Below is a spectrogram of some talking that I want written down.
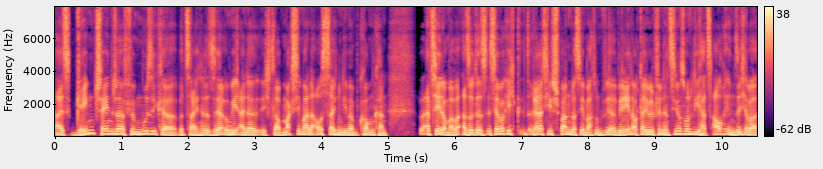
als Gamechanger für Musiker bezeichnet. Das ist ja irgendwie eine, ich glaube, maximale Auszeichnung, die man bekommen kann. Erzähl doch mal, also das ist ja wirklich relativ spannend, was ihr macht und wir, wir reden auch gleich über die Finanzierungsrunde, die hat es auch in sich, aber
